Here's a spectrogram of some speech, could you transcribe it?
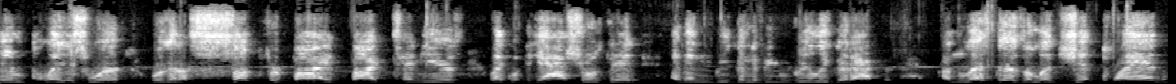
in place where we're gonna suck for five, five, ten years, like what the Astros did, and then we're gonna be really good after that. Unless there's a legit plan,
